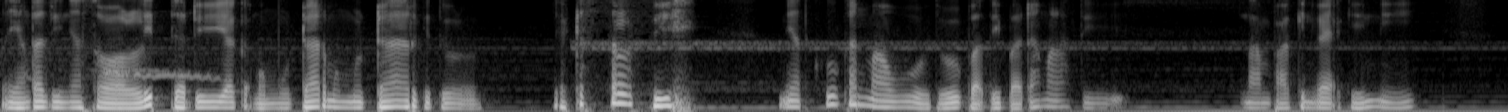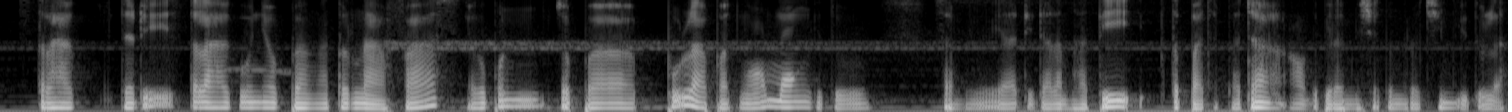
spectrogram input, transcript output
Yang tadinya solid jadi agak memudar memudar gitu loh. Ya kesel sih. Niatku kan mau tuh buat ibadah malah dinampakin kayak gini. Setelah jadi setelah aku nyoba ngatur nafas aku pun coba pula buat ngomong gitu. Sambil ya di dalam hati tetap baca-baca auzubillahi minasyaitonirrajim gitulah.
